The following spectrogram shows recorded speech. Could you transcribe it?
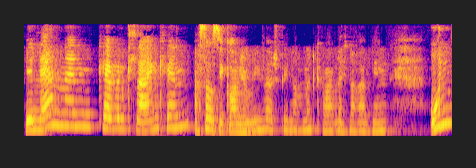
Wir lernen Kevin Klein kennen. Achso, Sigourney Weaver spielt noch mit, kann man vielleicht noch erwähnen. Und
